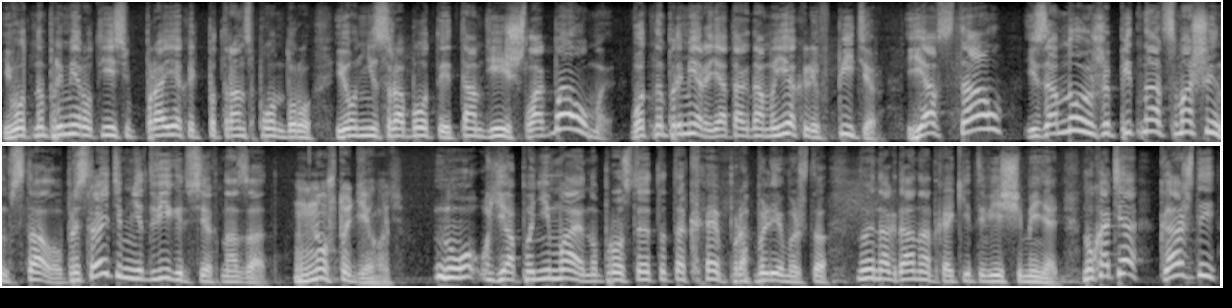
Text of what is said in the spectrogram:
И вот, например, вот если проехать по транспондеру, и он не сработает там, где есть шлагбаумы, вот, например, я тогда, мы ехали в Питер, я встал, и за мной уже 15 машин встало. Вы представляете мне двигать всех назад? Ну, что делать? Ну, я понимаю, но просто это такая проблема, что, ну, иногда надо какие-то вещи менять. Ну, хотя каждый,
